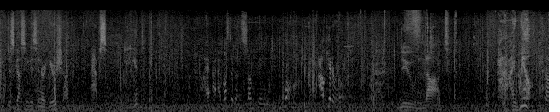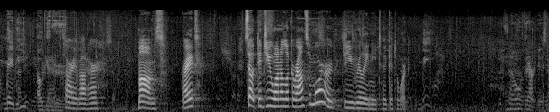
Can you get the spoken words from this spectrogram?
Keep discussing this in her earshot, absolute idiot. I, I must have done something wrong. I, I'll get her in here. Do not. I will. Maybe I'll get her. Sorry about her. Mom's, right? So, did you want to look around some more, or do you really need to get to work? No, there isn't.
